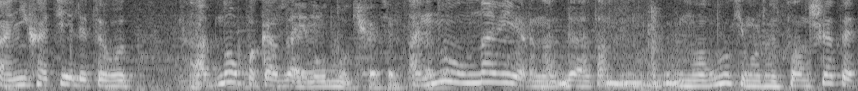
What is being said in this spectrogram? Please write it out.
они хотели это вот одно показать. И ноутбуки хотели показать. Ну, наверное, да, там ноутбуки, может быть, планшеты.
